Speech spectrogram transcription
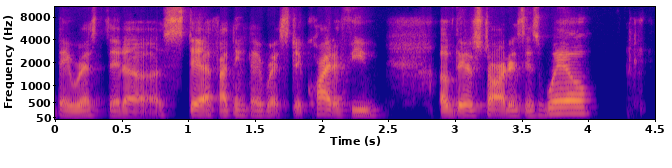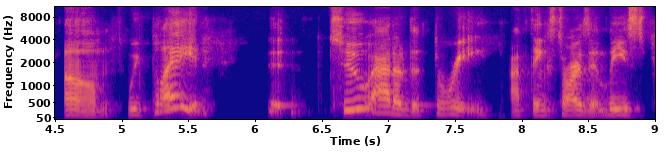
they rested uh, Steph. I think they rested quite a few of their starters as well. Um, we played two out of the three, I think, starters at least,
